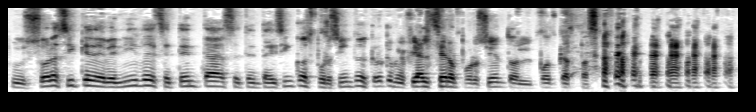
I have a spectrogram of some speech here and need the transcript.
pues ahora sí que de venir de 70, 75%, creo que me fui al 0% el podcast pasado.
